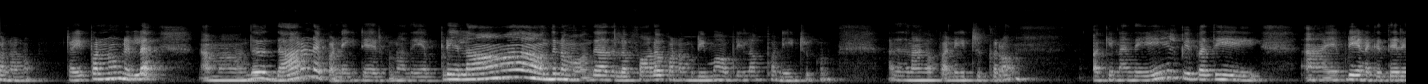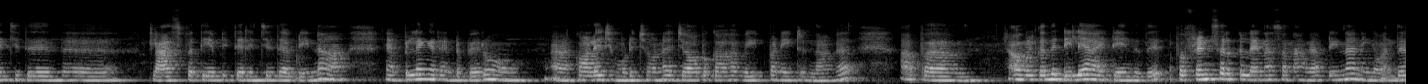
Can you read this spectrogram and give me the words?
பண்ணணும். ட்ரை பண்ணணும்னு இல்லை. நம்ம வந்து தாரணை பண்ணிக்கிட்டே இருக்கணும். அதை எப்படியெல்லாம் வந்து நம்ம வந்து அதில் ஃபாலோ பண்ண முடியுமோ அப்படிலாம் பண்ணிகிட்டு இருக்கணும். அதை நாங்கள் பண்ணிகிட்டு இருக்கிறோம். ஓகே நான் இந்த ஏஎல்பி பற்றி எப்படி எனக்கு தெரிஞ்சுது? இந்த கிளாஸ் பற்றி எப்படி தெரிஞ்சுது அப்படின்னா என் பிள்ளைங்க ரெண்டு பேரும் காலேஜ் முடித்தோடனே ஜாபுக்காக வெயிட் பண்ணிகிட்டு இருந்தாங்க. அப்போ அவங்களுக்கு வந்து டிலே ஆகிட்டே இருந்தது. அப்போ ஃப்ரெண்ட்ஸ் சர்க்கிளில் என்ன சொன்னாங்க அப்படின்னா நீங்கள் வந்து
